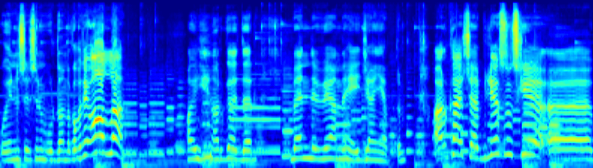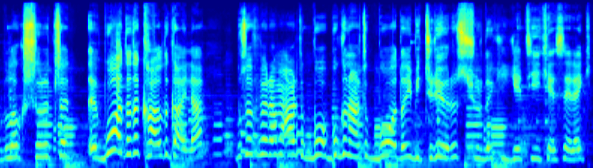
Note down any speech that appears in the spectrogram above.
Oyunun sesini buradan da kapatayım. Allah! Ay arkadaşlar ben de bir anda heyecan yaptım. Arkadaşlar biliyorsunuz ki e, Bloxurt'a e, bu adada kaldık hala. Bu sefer ama artık bu bugün artık bu adayı bitiriyoruz. Şuradaki yetiyi keserek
